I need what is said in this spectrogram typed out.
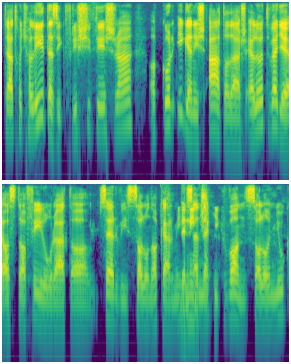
Tehát, hogyha létezik frissítés rá, akkor igenis átadás előtt vegye azt a fél órát a szerviz, szalon, akármi, de hiszen nincs. nekik van szalonjuk,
